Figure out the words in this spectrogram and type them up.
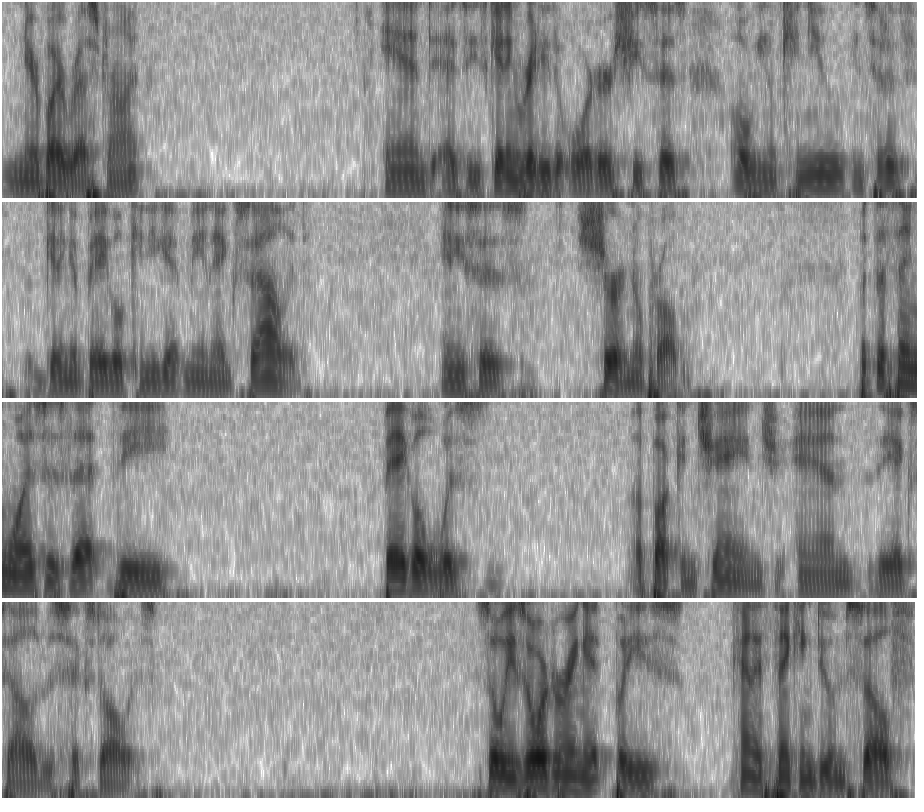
nearby restaurant and as he's getting ready to order, she says, "Oh, you know, can you instead of getting a bagel, can you get me an egg salad?" And he says, "Sure, no problem." But the thing was is that the bagel was a buck and change and the egg salad was $6. So he's ordering it, but he's kind of thinking to himself,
